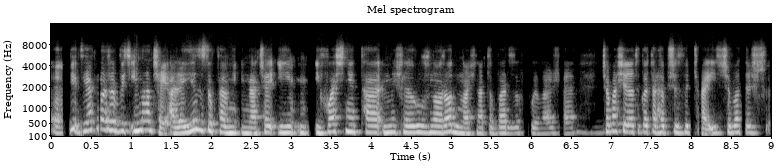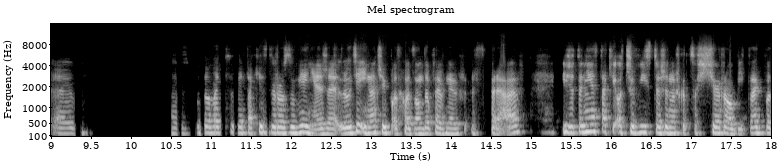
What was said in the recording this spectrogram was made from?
E, więc jak może być inaczej, ale jest zupełnie inaczej i, i właśnie ta, myślę, różnorodność na to bardzo wpływa, że mhm. trzeba się do tego trochę przyzwyczaić, trzeba też e, zbudować sobie takie zrozumienie, że ludzie inaczej podchodzą do pewnych spraw i że to nie jest takie oczywiste, że na przykład coś się robi, tak? Bo,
